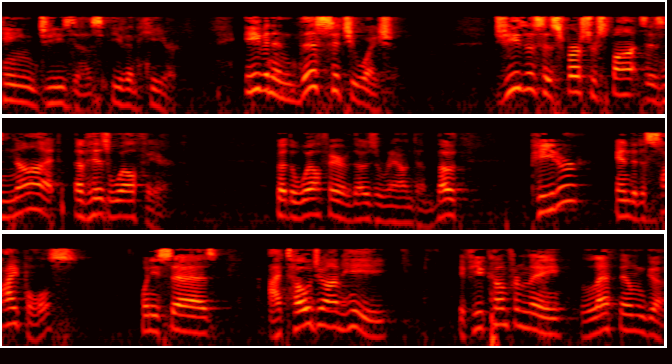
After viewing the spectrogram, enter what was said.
King Jesus, even here. Even in this situation, Jesus' first response is not of his welfare, but the welfare of those around him. Both Peter and the disciples, when he says, I told you I'm he, if you come from me, let them go.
